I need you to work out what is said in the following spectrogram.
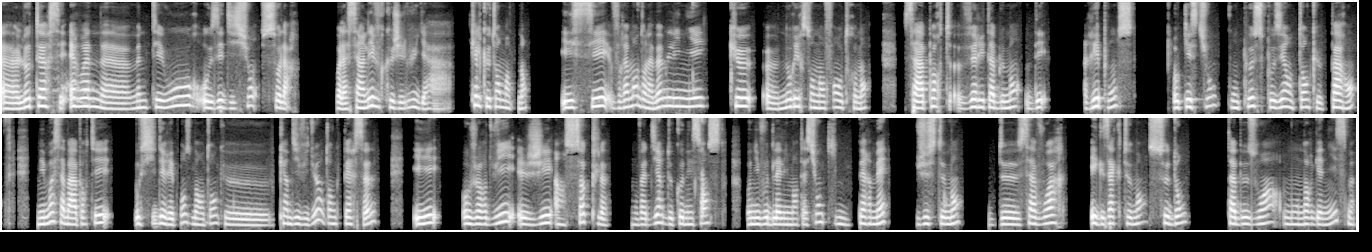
L'auteur, c'est Erwan Menteour aux éditions Solar. Voilà, c'est un livre que j'ai lu il y a quelques temps maintenant. Et c'est vraiment dans la même lignée que Nourrir son enfant autrement. Ça apporte véritablement des réponses aux questions qu'on peut se poser en tant que parent. Mais moi, ça m'a apporté aussi des réponses bah, en tant qu'individu, en tant que personne. Et aujourd'hui, j'ai un socle, on va dire, de connaissances au niveau de l'alimentation qui me permet justement de savoir exactement ce dont a besoin mon organisme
